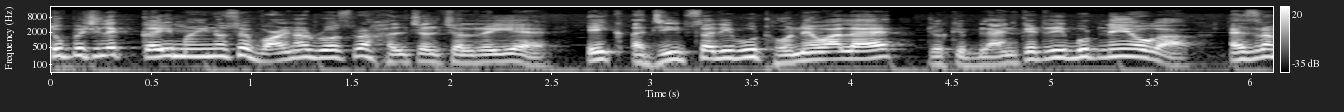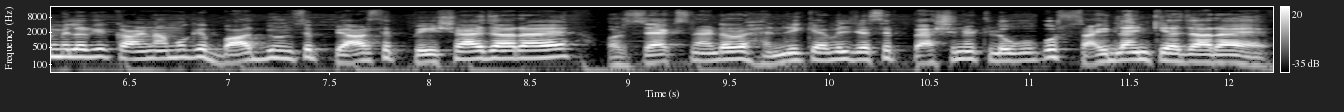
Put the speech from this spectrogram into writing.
तो पिछले कई महीनों से वार्नर ब्रोस में हलचल चल रही है। एक अजीब सा रिबूट होने वाला है, जो कि ब्लैंकेट रिबूट नहीं होगा। एजरा मिलर के कारनामों के बाद भी उनसे प्यार से पेश आया जा रहा है और जैक स्नाइडर और हेनरी कैविल जैसे पैशनेट लोगों को साइडलाइन किया जा रहा है।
